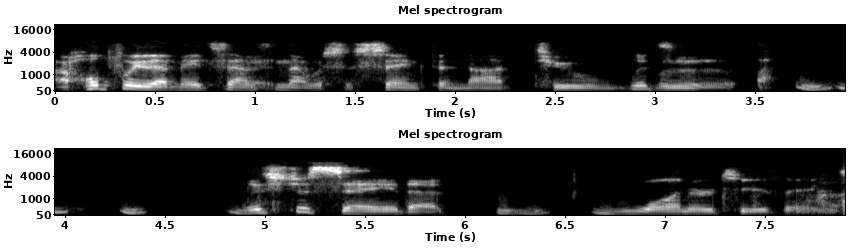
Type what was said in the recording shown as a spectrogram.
hopefully that made sense right. and that was succinct and not too let's, let's just say that one or two things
